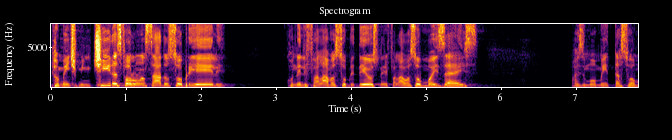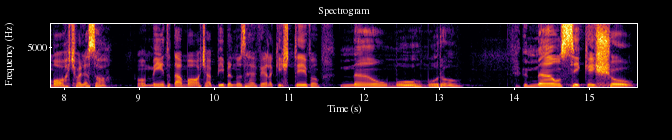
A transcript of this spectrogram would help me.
realmente mentiras foram lançadas sobre ele, quando ele falava sobre Deus, quando ele falava sobre Moisés. Mas no momento da sua morte, olha só, no momento da morte, a Bíblia nos revela que Estevão não murmurou, não se queixou,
